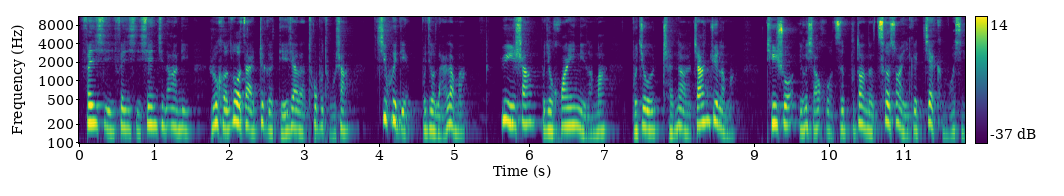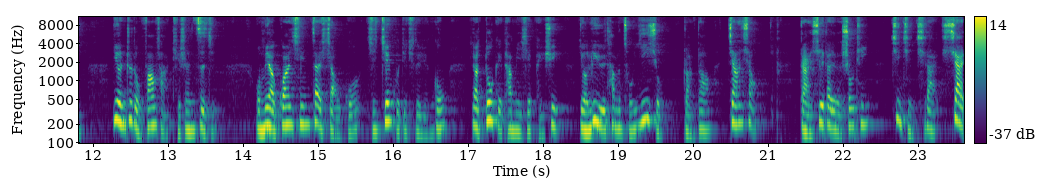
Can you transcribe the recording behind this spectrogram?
分析分析先进的案例如何落在这个叠加的拓扑图上，机会点不就来了吗？运营商不就欢迎你了吗？不就成了将军了吗？听说有个小伙子不断的测算一个 Jack 模型，用这种方法提升自己。我们要关心在小国及艰苦地区的员工，要多给他们一些培训，有利于他们从英雄转到将校。感谢大家的收听，敬请期待下一。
